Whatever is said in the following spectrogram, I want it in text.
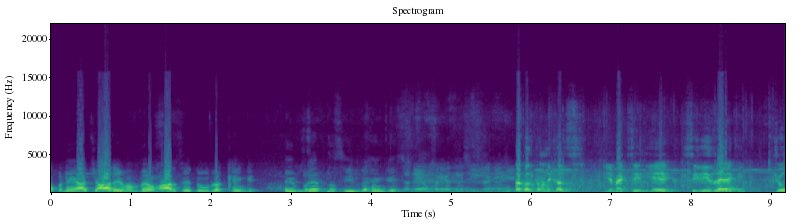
अपने आचार एवं व्यवहार से दूर रखेंगे। प्रयत्नशील रहेंगे। डबल क्रॉनिकल्स ये मैगजीन ये एक सीरीज़ रहेगी जो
